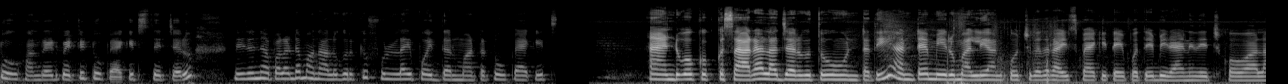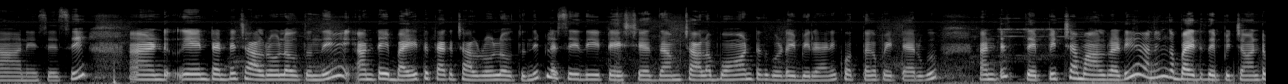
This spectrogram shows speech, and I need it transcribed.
two hundred పెట్టి టూ ప్యాకెట్స్ తెచ్చారు. నిజం చెప్పాలంటే మా నలుగురికి ఫుల్ అయిపోయింది అనమాట టూ ప్యాకెట్స్. అండ్ ఒక్కొక్కసారి అలా జరుగుతూ ఉంటుంది. అంటే మీరు మళ్ళీ అనుకోవచ్చు కదా రైస్ ప్యాకెట్ అయిపోతే బిర్యానీ తెచ్చుకోవాలా అనేసి అండ్ ఏంటంటే చాలా రోజులు అవుతుంది. అంటే బయట తెగ చాలా రోజులు అవుతుంది. ప్లస్ ఇది టేస్ట్ చేద్దాం. చాలా బాగుంటుంది కూడా ఈ బిర్యానీ. కొత్తగా పెట్టారు. అంటే తెప్పించాం ఆల్రెడీ అని ఇంకా బయట తెప్పించాం. అంటే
